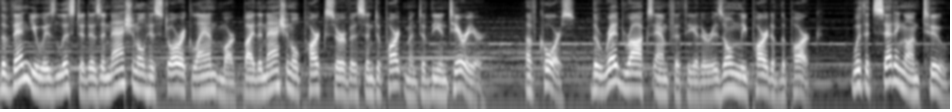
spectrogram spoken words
the venue is listed as a National Historic Landmark by the National Park Service and Department of the Interior. Of course, the Red Rocks Amphitheater is only part of the park. With its setting on two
